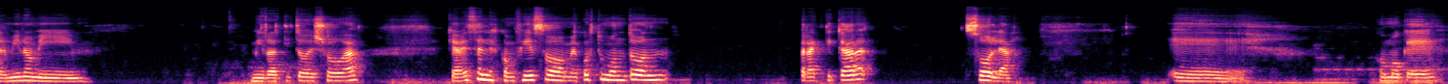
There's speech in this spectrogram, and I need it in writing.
termino mi, mi ratito de yoga, que a veces les confieso, me cuesta un montón practicar sola. Eh, como que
